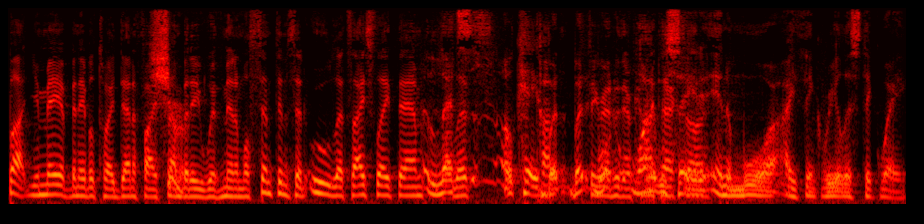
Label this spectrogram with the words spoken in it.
But you may have been able to identify Sure. somebody with minimal symptoms that, ooh, let's isolate them. Let's, okay, con- but but figure out who their why don't we contacts say are. it in a more, I think, realistic way?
